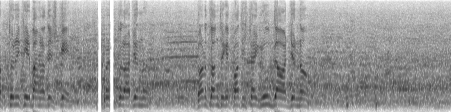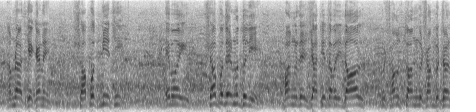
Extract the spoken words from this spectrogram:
অর্থনীতির বাংলাদেশকে গড়ে তোলার জন্য, গণতন্ত্রকে প্রাতিষ্ঠানিক রূপ দেওয়ার জন্য আমরা আজকে এখানে শপথ নিয়েছি এবং এই শপথের মধ্য দিয়ে বাংলাদেশ জাতীয়তাবাদী দল এবং সমস্ত অঙ্গ সংগঠন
